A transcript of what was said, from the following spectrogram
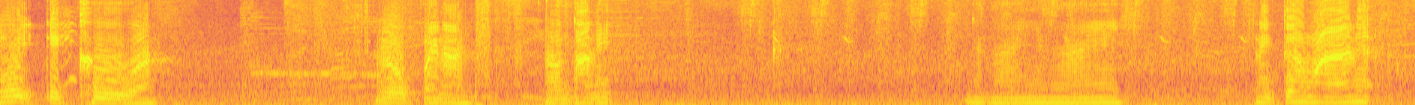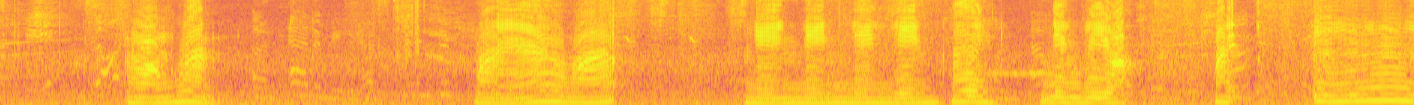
อุ้ยติดคือว่ะโลกไปหน่อยโดนตานี่ ยังไงยังไงนิกเตอร์มาเนี่ยระวังเพื่อนมาแล้วมาแล้วยิงยิงยิงยิงเฮ้ยยิงดีว่ะมาดิอืม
